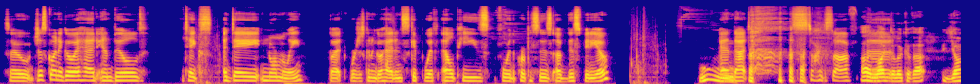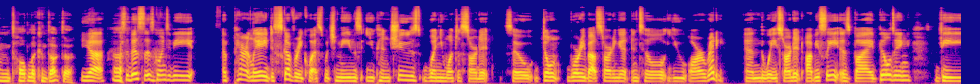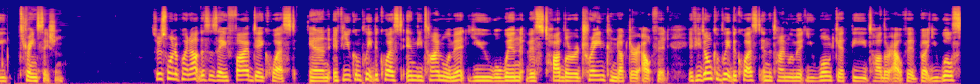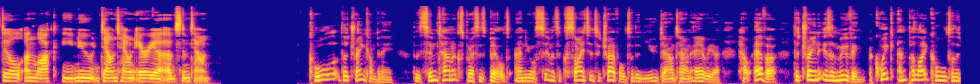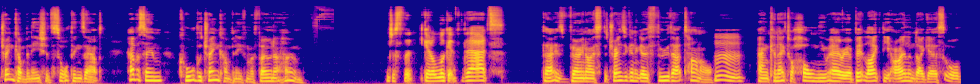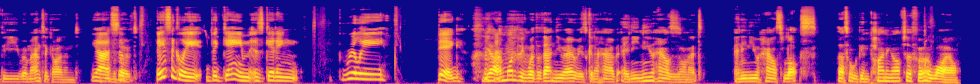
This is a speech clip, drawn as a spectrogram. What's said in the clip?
So just going to go ahead and build. It takes a day normally, but we're just going to go ahead and skip with LPs for the purposes of this video. Ooh. And that starts off. I like the look of that young toddler conductor. Yeah. So this is going to be apparently a discovery quest, which means you can choose when you want to start it. So don't worry about starting it until you are ready. And the way you start it, obviously, is by building the train station. So I just want to point out this is a five day quest, and if you complete the quest in the time limit, you will win this toddler train conductor outfit. If you don't complete the quest in the time limit, you won't get the toddler outfit, but you will still unlock the new downtown area of Simtown. Call the train company. The Simtown Express is built, and your sim is excited to travel to the new downtown area. However, the train isn't moving. A quick and polite call to the train company should sort things out. Have a sim call the train company from a phone at home. Just get a look at that. That is very nice. The trains are going to go through that tunnel Hmm. and connect to a whole new area, a bit like the island, I guess, or the romantic island. Yeah, so boat. basically, the game is getting really big. yeah, I'm wondering whether that new area is going to have any new houses on it, any new house lots. That's what we've been pining after for a while.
